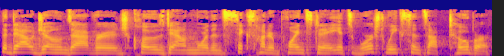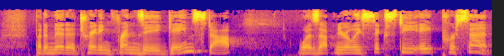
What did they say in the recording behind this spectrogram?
The Dow Jones average closed down more than 600 points today, its worst week since October. But amid a trading frenzy, GameStop was up nearly 68%.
